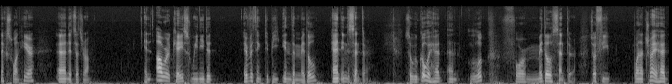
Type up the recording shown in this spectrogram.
next one here, and etc. In our case, we needed everything to be in the middle and in the center. So we'll go ahead and look for middle center. So if you want to try ahead,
